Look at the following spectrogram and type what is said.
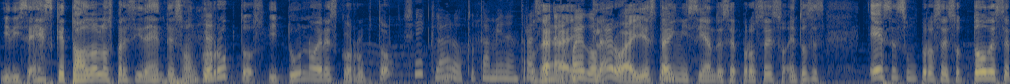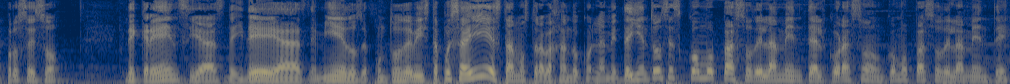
y dice, es que todos los presidentes son corruptos y tú no eres corrupto. Sí, claro, tú también entraste en el juego. Claro, ahí está iniciando ese proceso. Entonces, ese es un proceso, todo ese proceso de creencias, de ideas, de miedos, de puntos de vista, pues ahí estamos trabajando con la mente. Y entonces, ¿cómo paso de la mente al corazón? ¿Cómo paso de la mente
